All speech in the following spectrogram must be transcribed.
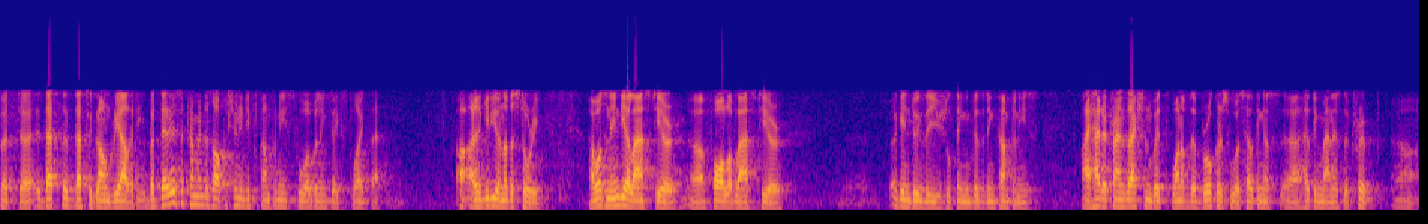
But that's the ground reality. But there is a tremendous opportunity for companies who are willing to exploit that. I'll give you another story. I was in India last year, fall of last year. again, doing the usual thing, visiting companies. I had a transaction with one of the brokers who was helping us, uh, helping manage the trip. Uh,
